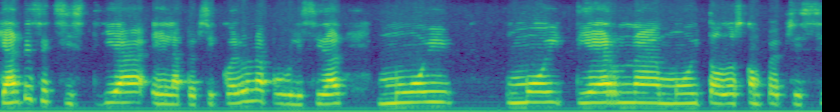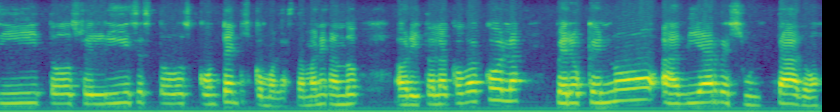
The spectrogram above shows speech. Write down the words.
que antes existía en la PepsiCo era una publicidad muy muy tierna, muy todos con Pepsi, sí, todos felices, todos contentos, como la está manejando ahorita la Coca-Cola, pero que no había resultado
